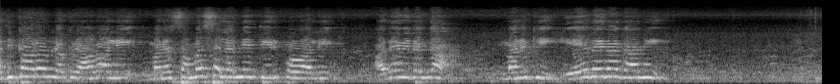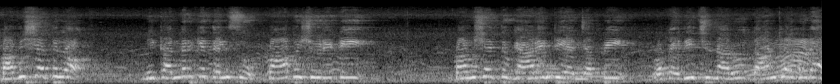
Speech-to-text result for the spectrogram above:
అధికారంలోకి రావాలి మన సమస్యలన్నీ తీరిపోవాలి. అదేవిధంగా మనకి ఏదైనా కానీ భవిష్యత్తులో మీకందరికీ తెలుసు బాబు షూరిటీ భవిష్యత్తు గ్యారంటీ అని చెప్పి ఒక ఇది ఇచ్చున్నారు. దాంట్లో కూడా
